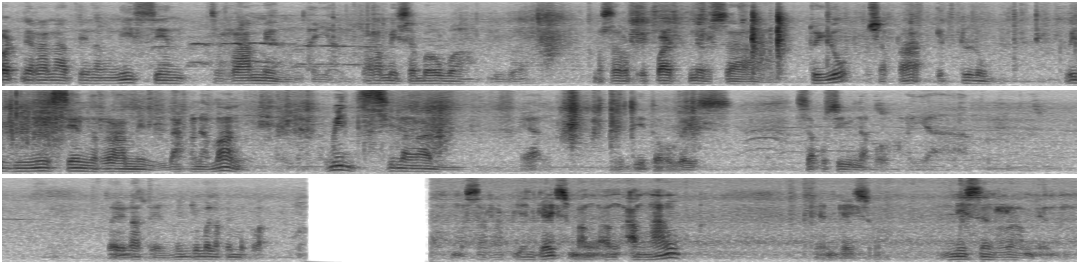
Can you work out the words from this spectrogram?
Partneran natin ng Nissin Ramen. Ayan, para may sabaw ba, di ba? Masarap i-partner sa tuyo, saka itlog. With Nissin Ramen. Baka naman. Ayan. With sinangag. Ayan. Dito ko guys. Sa kusina ko. Ayan. Tayo natin. Medyo malaki mukha. Masarap yan guys. Mangang-anghang. Ayan guys. Oh. Nissin Ramen.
